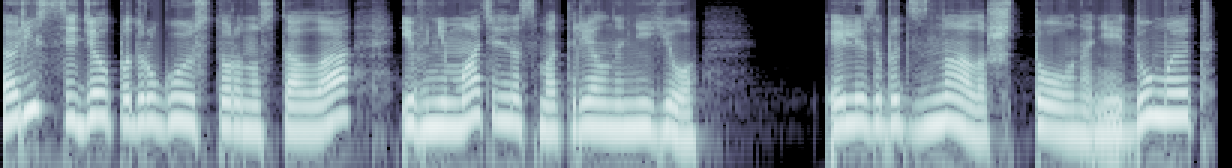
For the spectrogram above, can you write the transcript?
Рис сидел по другую сторону стола и внимательно смотрел на нее. Элизабет знала, что он о ней думает,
